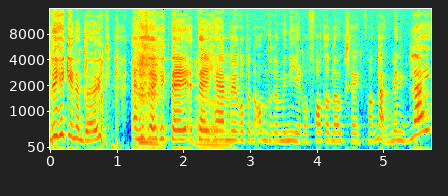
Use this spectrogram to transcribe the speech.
lig ik in een deuk. En dan zeg ik te- tegen hem weer op een andere manier. Of wat dan ook. Zeg ik van, nou, ben ik blij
